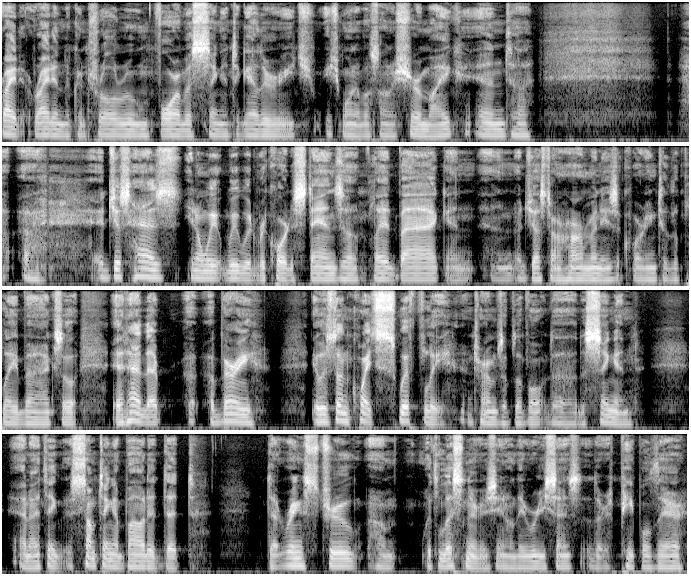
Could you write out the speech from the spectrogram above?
right right in the control room, four of us singing together, each each one of us on a Shure mic, and uh, uh, it just has you know we we would record a stanza, play it back, and and adjust our harmonies according to the playback. So it had that a, a very it was done quite swiftly in terms of the vo- the, the singing, and I think there's something about it that that rings true. Um, with listeners. You know, they really sense that there's people there.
